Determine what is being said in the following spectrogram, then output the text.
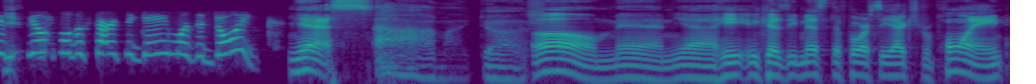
Field goal his yeah. field goal to start the game was a doink. Yes. Oh my gosh. Oh man, yeah. He because he missed, of course, the extra point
